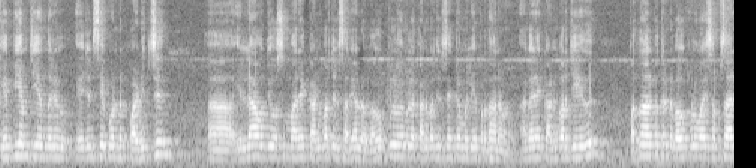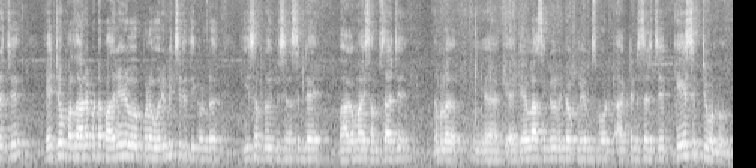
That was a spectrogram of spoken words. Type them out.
കെ പി എം ജി എന്നൊരു ഏജൻസിയെ കൊണ്ട് പഠിച്ച് എല്ലാ ഉദ്യോഗസ്ഥന്മാരെ കൺവർജൻസ് അറിയാമല്ലോ വകുപ്പുകൾ തമ്മിലുള്ള കൺവർജൻസ് ഏറ്റവും വലിയ പ്രധാനമാണ്. അങ്ങനെ കൺവർജ് ചെയ്ത് പത്ത് നാൽപ്പത്തിരണ്ട് വകുപ്പുകളുമായി സംസാരിച്ച് ഏറ്റവും പ്രധാനപ്പെട്ട പതിനേഴ് വകുപ്പുകളെ ഒരുമിച്ചിരുത്തിക്കൊണ്ട് ഈസ് സബ് ഡൂയിങ് ബിസിനസ്സിന്റെ ഭാഗമായി സംസാരിച്ച് നമ്മൾ Kerala single window clearance board act അനുസരിച്ച് കെ സിഫ്റ്റ് കൊണ്ടുവന്നു.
